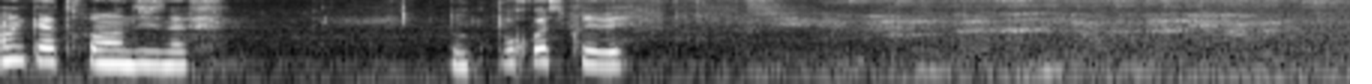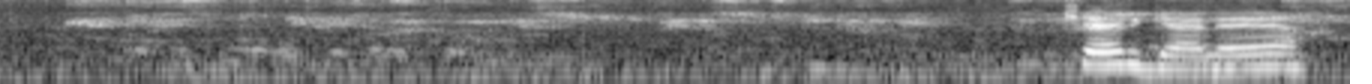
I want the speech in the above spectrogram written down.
1,99 donc pourquoi se priver? Quelle galère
